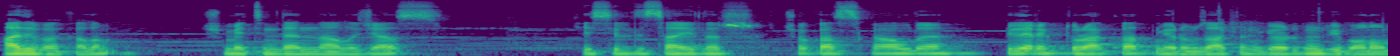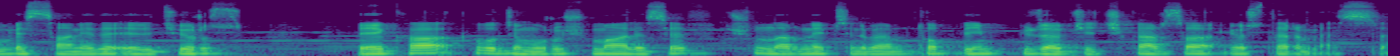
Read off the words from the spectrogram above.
Hadi bakalım. Şu metinden ne alacağız? Kesildi sayılır. Çok az kaldı. Bilerek duraklatmıyorum. Zaten gördüğünüz gibi 10-15 saniyede eritiyoruz. BK kıvılcım vuruş maalesef. Şunların hepsini ben toplayayım. Güzel bir şey çıkarsa gösteririm ben size.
